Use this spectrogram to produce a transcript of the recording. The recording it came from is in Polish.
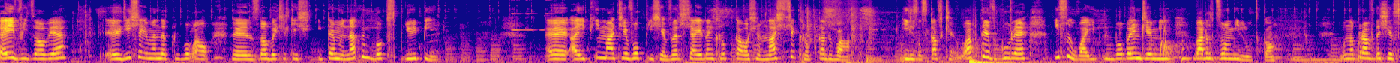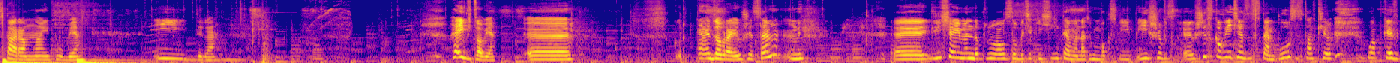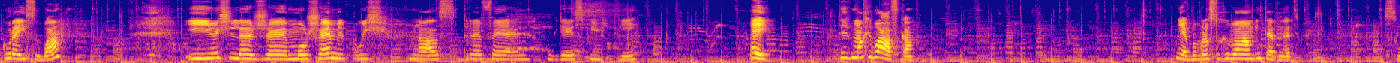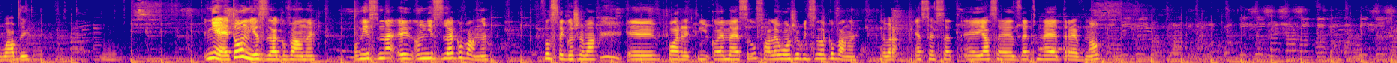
Hej widzowie, E, dzisiaj będę próbował e, zdobyć jakieś itemy na tym box PvP. E, IP macie w opisie, wersja 1.18.2 i zostawcie łapkę w górę i suwaj, bo będzie mi bardzo milutko. Bo naprawdę się staram na YouTubie. I tyle. Hej widzowie. E, dobra, już jestem. E, dzisiaj będę próbował zdobyć jakieś itemy na tym box. Szyb- e, Wszystko wiecie ze wstępu. Zostawcie łapkę w górę i suba. I myślę, że możemy pójść na strefę, gdzie jest PvP. Ej! Ty ma chyba awka. Nie, po prostu chyba mam internet. Słaby. Nie, to on jest zlagowany. On jest, na, y, on jest zlagowany. Co z tego, że ma y, parę tylko MS-ów, ale może być zlagowany. Dobra, ja se, set, y, ja se zetnę drewno.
